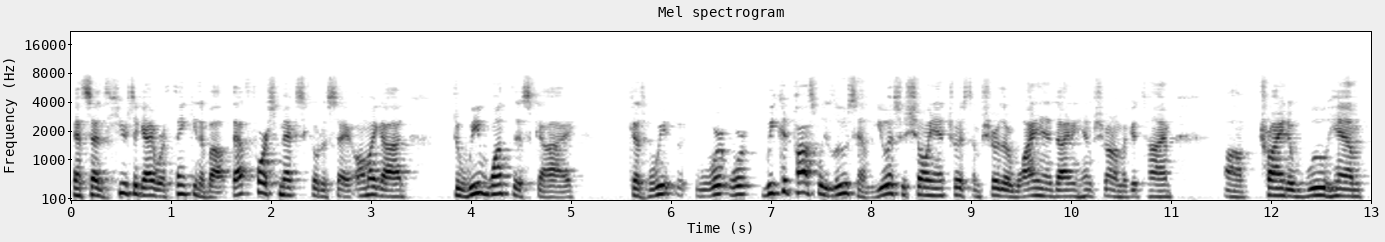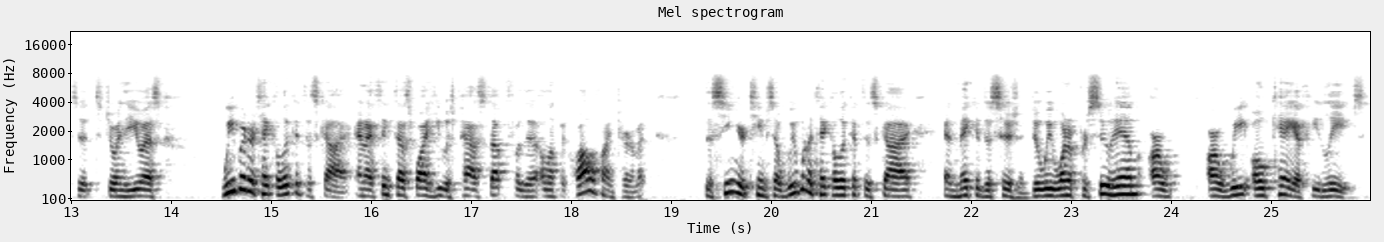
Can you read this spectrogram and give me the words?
and said, here's the guy we're thinking about. That forced Mexico to say, oh my God, do we want this guy? Because we we're, we're, we could possibly lose him. U.S. is showing interest. I'm sure they're whining and dining him, showing him a good time, um, trying to woo him to, to join the U.S. We better take a look at this guy. And I think that's why he was passed up for the Olympic qualifying tournament. The senior team said, we want to take a look at this guy and make a decision. Do we want to pursue him? Or are we okay if he leaves?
